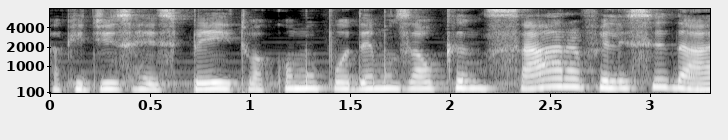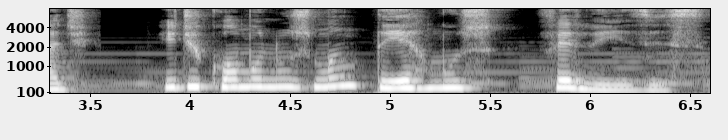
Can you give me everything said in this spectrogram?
a que diz respeito a como podemos alcançar a felicidade e de como nos mantermos felizes.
